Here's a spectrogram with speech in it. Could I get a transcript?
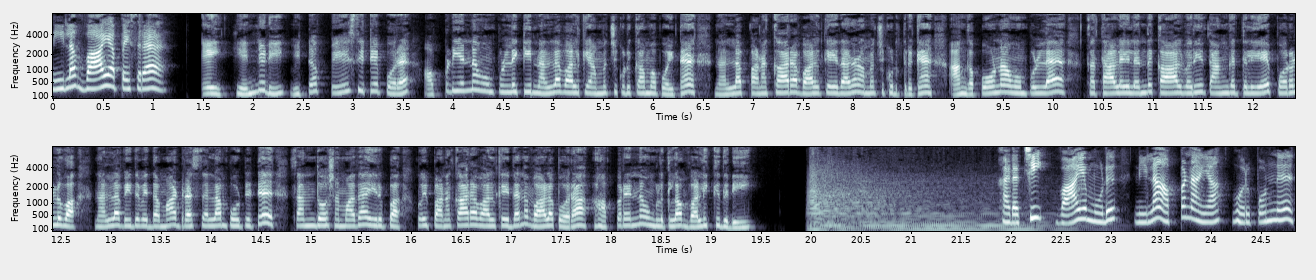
நீலாம் வாயா பேசுற. ஏய் என்னடி விட்டா பேசிட்டே போற? அப்படி என்ன உன் பிள்ளைக்கு நல்ல வாழ்க்கை அமைச்சு கொடுக்காம போயிட்டேன்? நல்ல பணக்கார வாழ்க்கையை தான் அமைச்சு கொடுத்துருக்கேன். அங்க போனா உன் புள்ள க- தலையில இருந்து கால் வரையும் தங்கத்திலேயே பொருளுவா. நல்ல விதவிதமா ட்ரெஸ் எல்லாம் போட்டுட்டு சந்தோஷமா தான் இருப்பா. போய் பணக்கார வாழ்க்கை தானே வாழ போறா. அப்புறம் என்ன உங்களுக்கு எல்லாம் வலிக்குதுடி? அடச்சி வாய மூடு. நீலாம் அப்பனாயா? ஒரு பொண்ணு.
